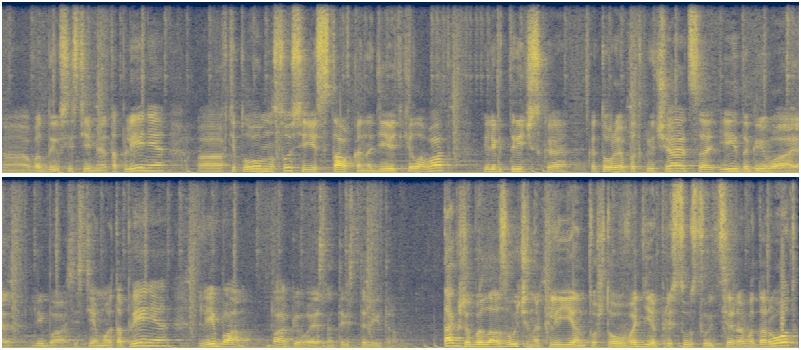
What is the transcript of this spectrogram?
э, воды в системе отопления, э, в тепловом насосе есть ставка на 9 киловатт электрическая, которая подключается и догревает либо систему отопления, либо бак ГВС на 300 литров. Также было озвучено клиенту, что в воде присутствует сероводород,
